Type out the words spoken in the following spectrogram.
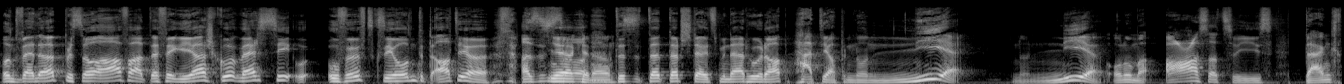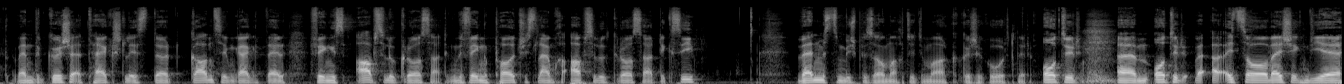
Und wenn jemand so anfängt, dann finde ich, ja, ist gut, merci, auf 50, 100, adieu. Also, ist Ja, so, genau. das, dort, dort stellt es mir hure ab. Hätte ich aber noch nie, noch nie, auch nur mal ansatzweise denkt, wenn der Guschen einen Text liest, dort ganz im Gegenteil, finde ich es absolut grossartig. Und ich finde, Poetry Slam kann absolut grossartig sein wenn man es zum Beispiel so macht wie der Marco Güschen-Gurtner. Oder, ähm, oder, äh, jetzt so, weisst irgendwie,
